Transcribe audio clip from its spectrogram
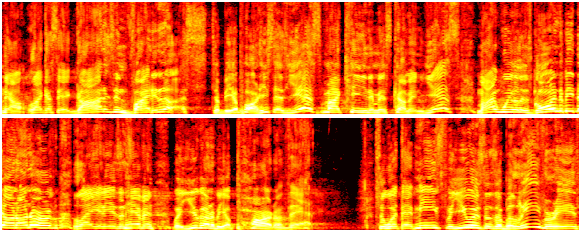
Now, like I said, God has invited us to be a part. He says, Yes, my kingdom is coming. Yes, my will is going to be done on earth like it is in heaven, but you're going to be a part of that. So, what that means for you as, as a believer is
